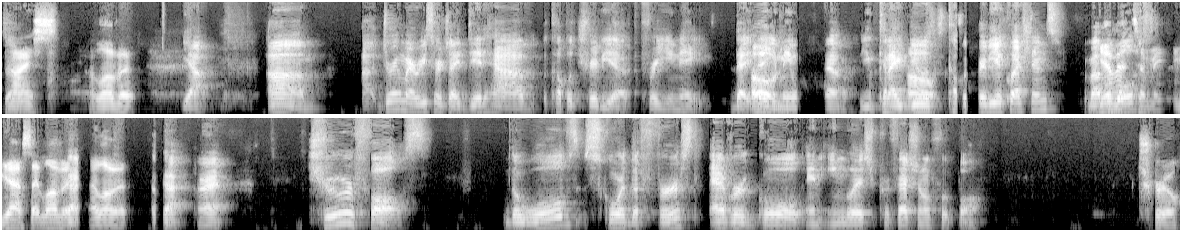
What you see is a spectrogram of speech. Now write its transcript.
So- Nice. I love it. yeah. Um, uh, during my research, I did have a couple trivia for you, Nate. That, that Oh. you may want to know. You, can I do Oh. a couple trivia questions about Give the it to me. Yes, I love it. Okay. I love it. Okay. All right. True or false? The Wolves scored the first ever goal in English professional football. True.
